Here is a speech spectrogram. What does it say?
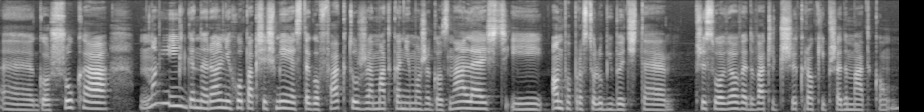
e, go szuka. No i generalnie chłopak się śmieje z tego faktu, że matka nie może go znaleźć i on po prostu lubi być te przysłowiowe dwa czy trzy kroki przed matką.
